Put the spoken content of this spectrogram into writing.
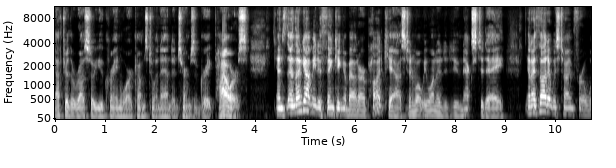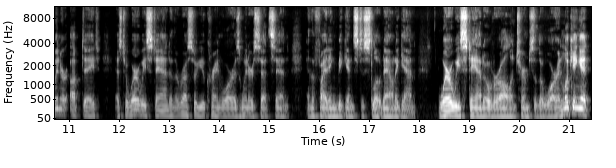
after the Russo Ukraine war comes to an end in terms of great powers. And, and that got me to thinking about our podcast and what we wanted to do next today. And I thought it was time for a winter update as to where we stand in the Russo Ukraine war as winter sets in and the fighting begins to slow down again. Where we stand overall in terms of the war, and looking at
